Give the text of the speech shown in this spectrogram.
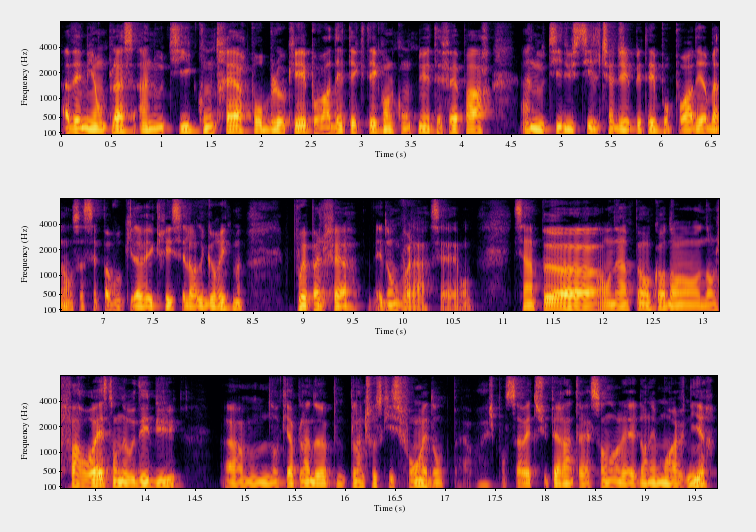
avait mis en place un outil contraire pour bloquer, pouvoir détecter quand le contenu était fait par un outil du style ChatGPT pour pouvoir dire bah non ça c'est pas vous qui l'avez écrit, c'est l'algorithme. Vous pouvez pas le faire. Et donc voilà, c'est c'est un peu, euh, on est un peu encore dans, dans, le Far West, on est au début, euh, donc il y a plein de, plein de choses qui se font et donc bah, je pense que ça va être super intéressant dans les, dans les mois à venir.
